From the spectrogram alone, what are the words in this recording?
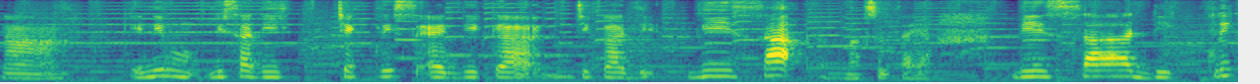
nah ini bisa di checklist eh, jika jika di, bisa maksud saya bisa diklik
